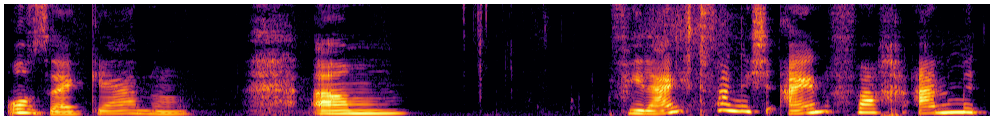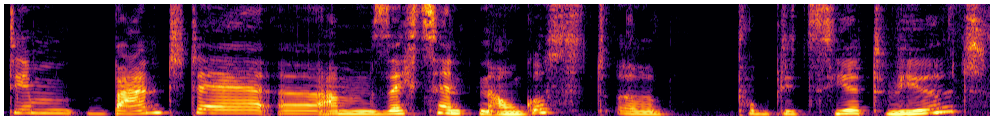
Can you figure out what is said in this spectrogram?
Oh, sehr gerne. Ähm, vielleicht fange ich einfach an mit dem Band, der äh, am 16. August äh, publiziert wird.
